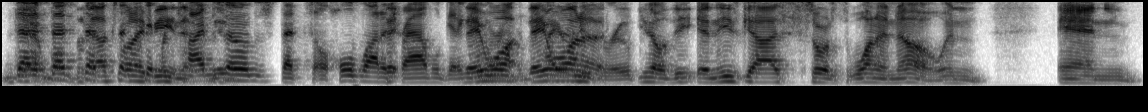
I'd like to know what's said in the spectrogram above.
That, yeah, that, that that's, that's different mean. time they, zones. That's a whole lot of they, travel. Getting they want they want to group. you know the and these guys sort of want to know and and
